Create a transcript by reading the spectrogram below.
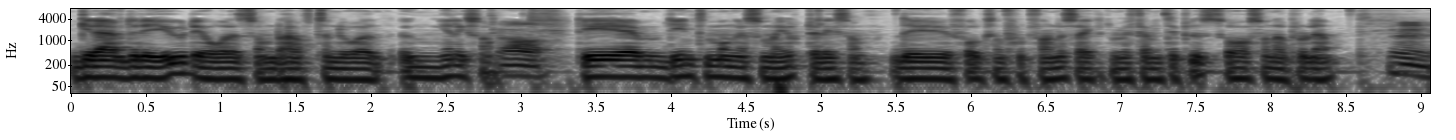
grävde dig ur det hålet som du haft sen du var unge liksom. Ja. Det är, det är inte många som har gjort det liksom. Det är ju folk som fortfarande säkert de är 50 plus och har sådana problem. Mm.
